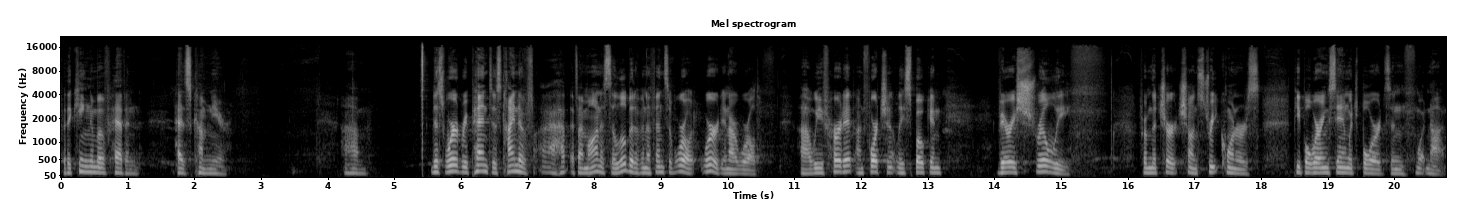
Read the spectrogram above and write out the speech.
for the kingdom of heaven has come near. Um, this word repent is kind of, if I'm honest, a little bit of an offensive word in our world. Uh, we've heard it, unfortunately, spoken very shrilly from the church on street corners, people wearing sandwich boards and whatnot.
